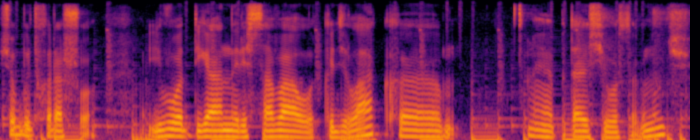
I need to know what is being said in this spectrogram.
все будет хорошо. И вот я нарисовал Кадиллак, э, э, пытаюсь его согнуть.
